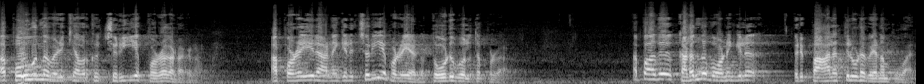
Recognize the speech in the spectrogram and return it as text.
ആ പോകുന്ന വഴിക്ക് അവർക്ക് ചെറിയ പുഴ കടക്കണം. ആ പുഴയിലാണെങ്കിൽ ചെറിയ പുഴയാണ് തോട് പോലത്തെ പുഴ. അപ്പൊ അത് കടന്നു പോകണമെങ്കിൽ ഒരു പാലത്തിലൂടെ വേണം പോവാൻ.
